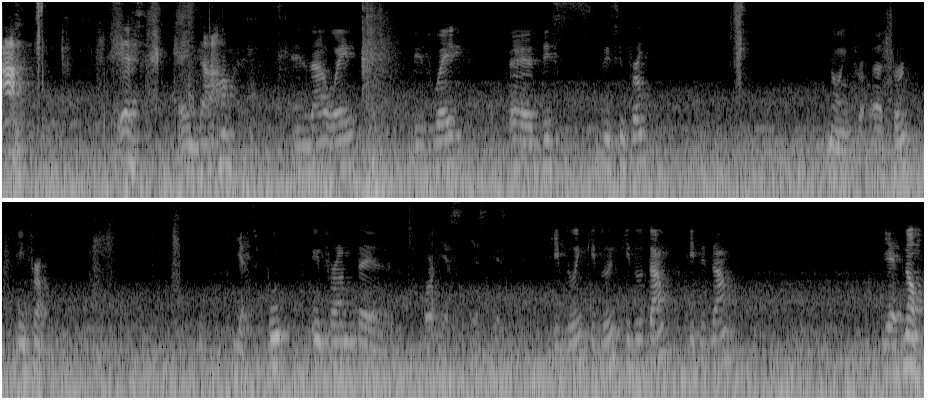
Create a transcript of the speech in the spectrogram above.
Ah. Yes. And down. And that way. This way. Uh, this. This in front. No, in front. Uh, turn in front. Yes. Put in front uh, the support. Yes. Yes. Yes. Keep doing. Keep doing. Keep it down. Keep it down. Yes. No.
